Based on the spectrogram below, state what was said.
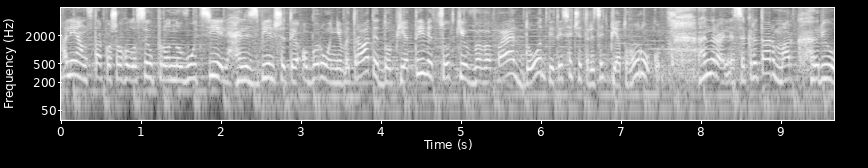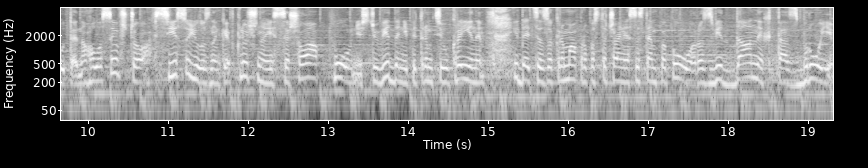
Альянс також оголосив про нову ціль збільшити оборонні витрати до 5% ВВП до 2035 року. Генеральний секретар Марк Рюте наголосив, що всі союзники, включно із США, повністю віддані підтримці України. Йдеться зокрема про постачання систем ППО, розвідданих та зброї.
